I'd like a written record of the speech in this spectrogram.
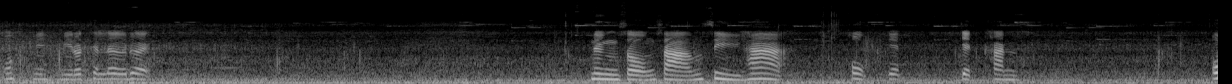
โอ้มีมีรถเทเลอร์ด้วย หนึ่งสองสามสี่ห้าหกเจ็ดเจ็ดคัน โอ้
